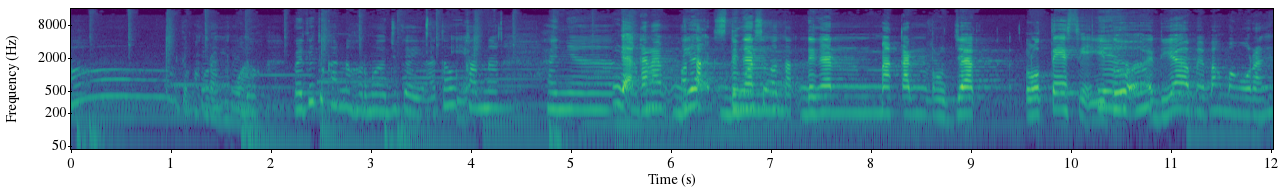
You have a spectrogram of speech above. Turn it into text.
Oh, Itu mengurangi oke, mual. dok. Berarti itu karena hormonal juga ya, atau Iya. karena hanya Enggak, apa, karena otak, dia dengan otak. dengan makan rujak lotes kayak Iya, gitu, heeh. dia memang mengurangi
